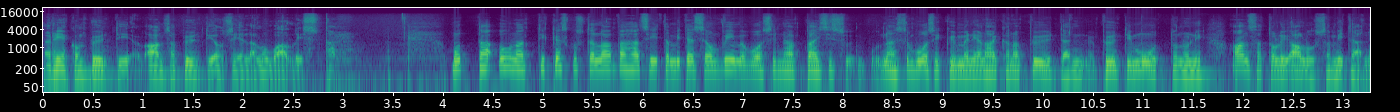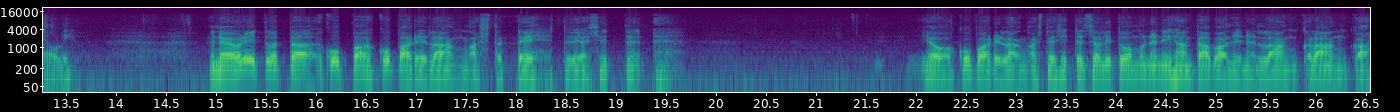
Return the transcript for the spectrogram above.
riekon pyynti, ansapyynti on siellä luvallista. Mutta Uulantti, keskustellaan vähän siitä, miten se on viime vuosina, tai siis näissä vuosikymmenien aikana pyytän, pyynti muuttunut, niin ansat oli alussa, mitä ne oli? Ne oli tuota kupa, kuparilangasta tehty ja sitten, joo, kuparilangasta. Ja sitten se oli tuommoinen ihan tavallinen lanka, lanka.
